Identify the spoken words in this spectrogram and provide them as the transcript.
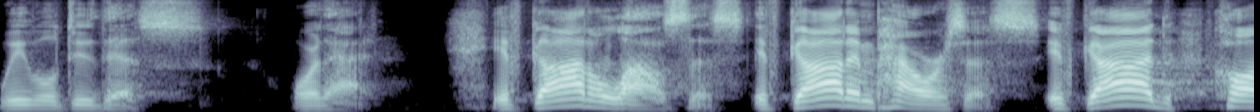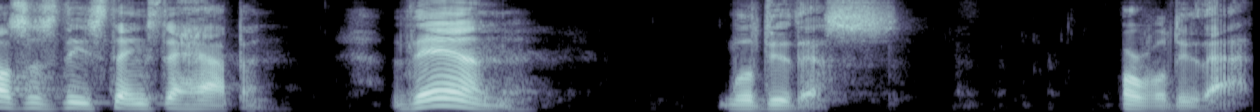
we will do this or that. If God allows this, if God empowers us, if God causes these things to happen, then we'll do this or we'll do that.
